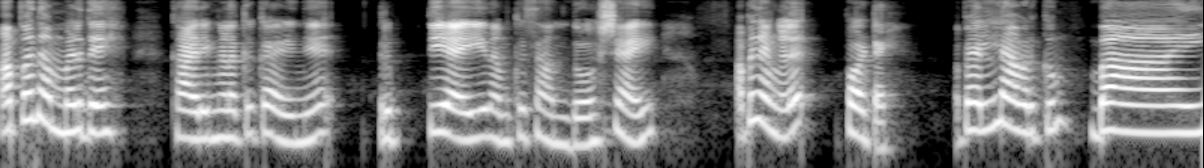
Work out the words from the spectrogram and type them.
അപ്പോൾ നമ്മളിതേ കാര്യങ്ങളൊക്കെ കഴിഞ്ഞ് തൃപ്തിയായി നമുക്ക് സന്തോഷമായി അപ്പോൾ ഞങ്ങൾ പോട്ടെ. അപ്പോൾ എല്ലാവർക്കും ബായ്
